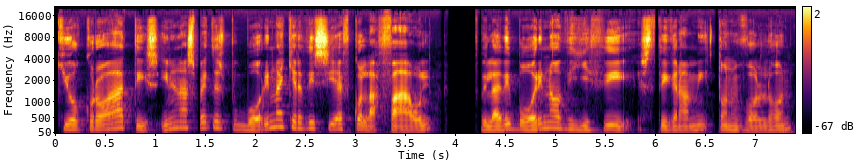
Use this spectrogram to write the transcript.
και ο Κροάτης είναι ένας παίκτης που μπορεί να κερδίσει εύκολα φάουλ, δηλαδή μπορεί να οδηγηθεί στη γραμμή των βολών,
